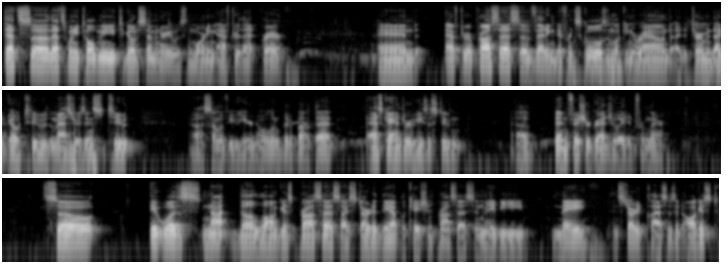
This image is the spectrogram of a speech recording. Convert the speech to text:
That's uh, that's when he told me to go to seminary. Was the morning after that prayer, and after a process of vetting different schools and looking around, I determined I'd go to the Masters Institute. Uh, some of you here know a little bit about that. Ask Andrew; he's a student. Uh, ben Fisher graduated from there. So it was not the longest process. I started the application process in maybe May and started classes in August.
